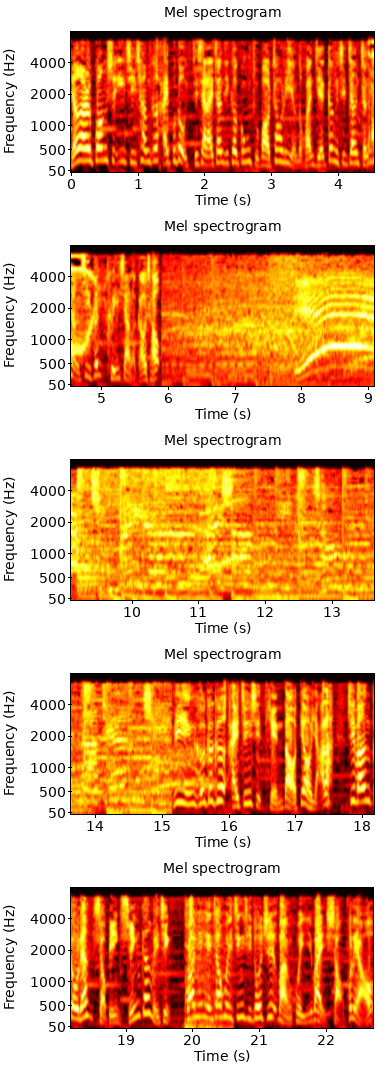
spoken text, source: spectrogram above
然而，光是一起唱歌还不够，接下来张继科公主抱赵丽颖的环节，更是将整场气氛推向了高潮。亲爱的，爱上你，从那天起。丽颖和哥哥还真是甜到掉牙了。这碗狗粮，小编先干为敬。跨年演唱会惊喜多支，晚会意外少不了。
